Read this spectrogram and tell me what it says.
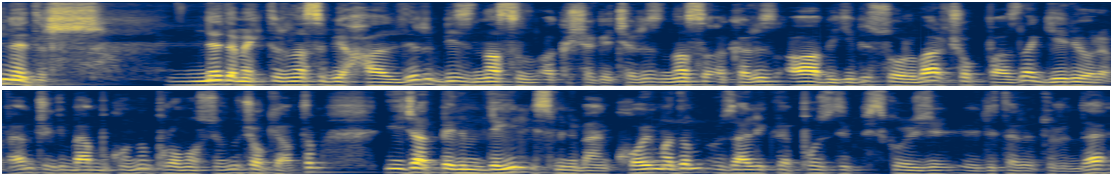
nedir? Ne demektir, nasıl bir haldir? Biz nasıl akışa geçeriz, nasıl akarız abi gibi sorular çok fazla geliyor efendim. Çünkü ben bu konunun promosyonunu çok yaptım. İcat benim değil, ismini ben koymadım. Özellikle pozitif psikoloji e, literatüründe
